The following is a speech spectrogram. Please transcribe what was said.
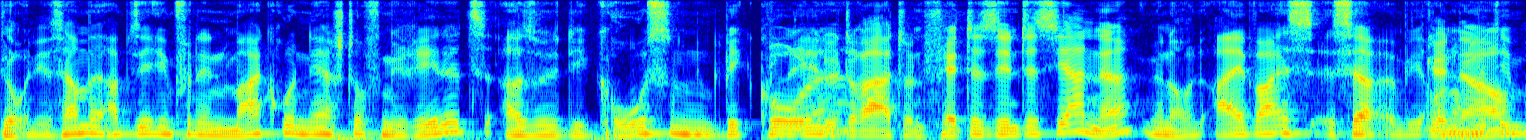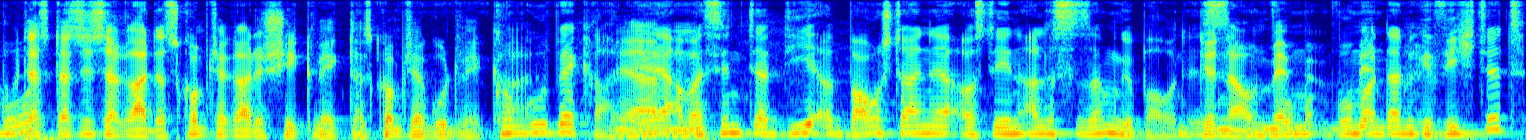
So, und jetzt haben, wir, haben Sie eben von den Makronährstoffen geredet, also die großen Big Kohlenhydrate und Fette sind es ja, ne? Genau, und Eiweiß ist ja irgendwie genau. auch noch mit dem Boot. Das, das ist ja gerade, das kommt ja gerade schick weg, das kommt ja gut weg. Kommt grad. gut weg gerade, ja, ja, aber es sind ja die Bausteine, aus denen alles zusammengebaut ist. Genau. Und wo, mehr, wo man dann gewichtet.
